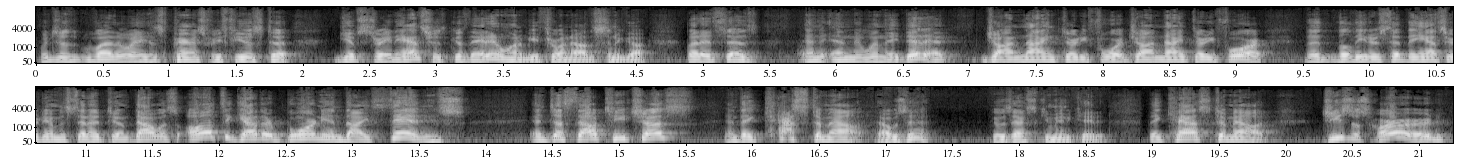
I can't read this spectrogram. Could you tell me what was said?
which is, by the way, his parents refused to give straight answers because they didn't want to be thrown out of the synagogue. But it says, and, and when they did it, John 9 34, John 9 34, the, the leader said, They answered him and said unto him, Thou wast altogether born in thy sins, and dost thou teach us? And they cast him out. That was it. He was excommunicated. They cast him out. Jesus heard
